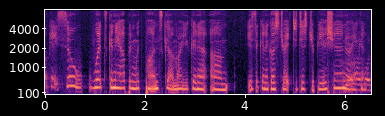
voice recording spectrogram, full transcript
Okay, so what's going to happen with Pond Scum? Are you going to, um, is it going to go straight to distribution? or are you Yeah, um, going well,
